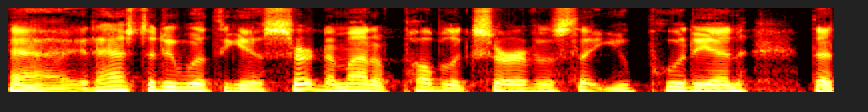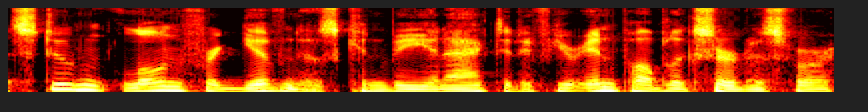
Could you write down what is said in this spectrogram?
Uh, it has to do with the a certain amount of public service that you put in that student loan forgiveness can be enacted if you're in public service for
